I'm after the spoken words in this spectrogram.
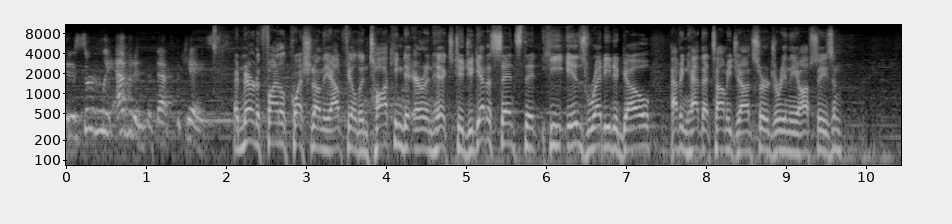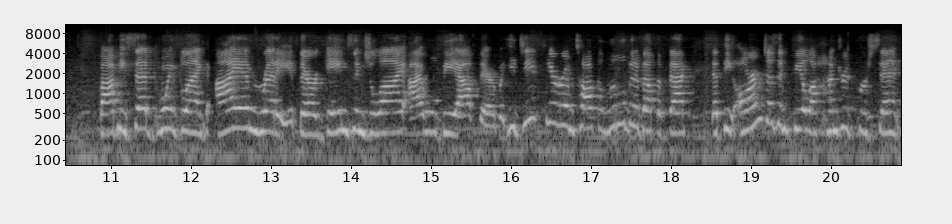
it is certainly evident that that's the case. And Meredith, final question on the outfield. In talking to Aaron Hicks, did you get a sense that he is ready to go, having had that Tommy John surgery in the offseason? Bob, he said point blank, I am ready. If there are games in July, I will be out there. But you did hear him talk a little bit about the fact that the arm doesn't feel 100%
